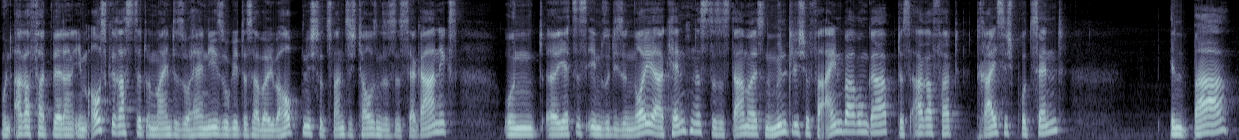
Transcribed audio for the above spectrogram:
und Arafat wäre dann eben ausgerastet und meinte so, hä, nee, so geht das aber überhaupt nicht, so 20.000, das ist ja gar nichts. Und äh, jetzt ist eben so diese neue Erkenntnis, dass es damals eine mündliche Vereinbarung gab, dass Arafat 30 Prozent in Bar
